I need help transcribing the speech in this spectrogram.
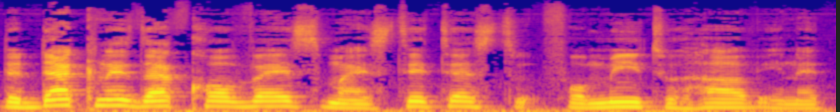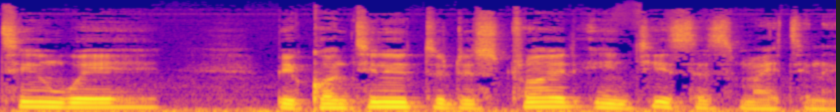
The darkness that covers my status to, for me to have in a teen way be continued to destroy it in Jesus' mighty name.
